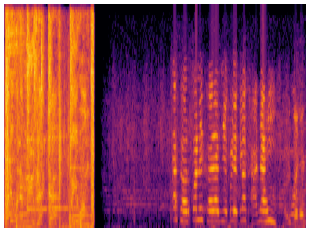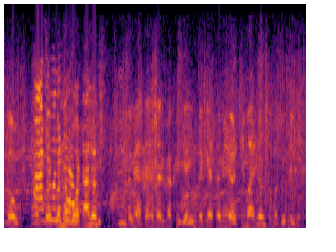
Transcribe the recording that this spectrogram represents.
Why they wanna move like that? Where you want આ સરપંચ ખરાબ નીકળે એકલા ખાડા હી આજે મને ખરાબ. હજાર હજાર રૂપિયા ખાઈ ગયા. એની જગ્યાએ તમે અરજી મારી હોય ને તો બધું થઈ જાય.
